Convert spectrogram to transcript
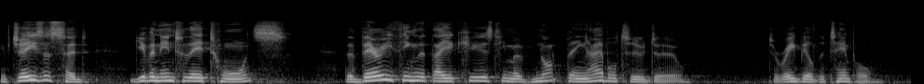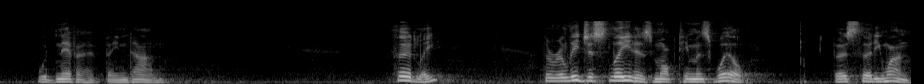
If Jesus had given into their taunts, the very thing that they accused him of not being able to do, to rebuild the temple, would never have been done. Thirdly, the religious leaders mocked him as well. Verse 31.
